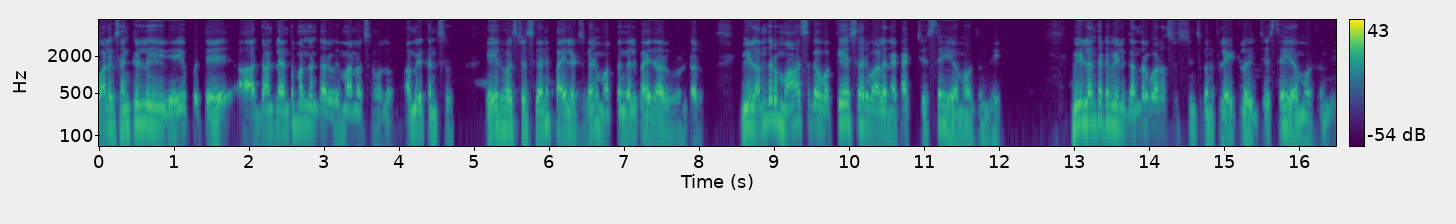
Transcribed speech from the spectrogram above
వాళ్ళకి సంఖ్యలు వేయకపోతే ఆ దాంట్లో ఎంతమంది ఉంటారు విమానాశ్రమంలో అమెరికన్స్ ఎయిర్ హోస్టెస్ కానీ పైలట్స్ కానీ మొత్తం కలిపి ఐదు ఆరుగురు ఉంటారు. వీళ్ళందరూ మాస్గా ఒకేసారి వాళ్ళని అటాక్ చేస్తే ఏమవుతుంది? వీళ్ళంతటా వీళ్ళు గందరగోళం సృష్టించుకొని ఫ్లైట్లో ఇచ్చేస్తే ఏమవుతుంది?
